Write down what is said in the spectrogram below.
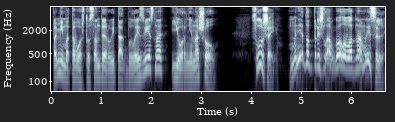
помимо того, что Сандеру и так было известно, Йорн не нашел. «Слушай, мне тут пришла в голову одна мысль».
